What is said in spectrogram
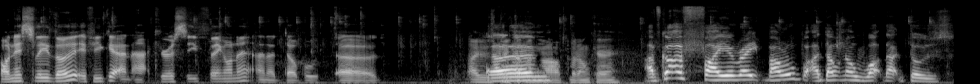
Honestly, though, if you get an accuracy thing on it and a double, uh, I just picked up Um, my map, but I don't care. I've got a fire rate barrel, but I don't know what that does.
